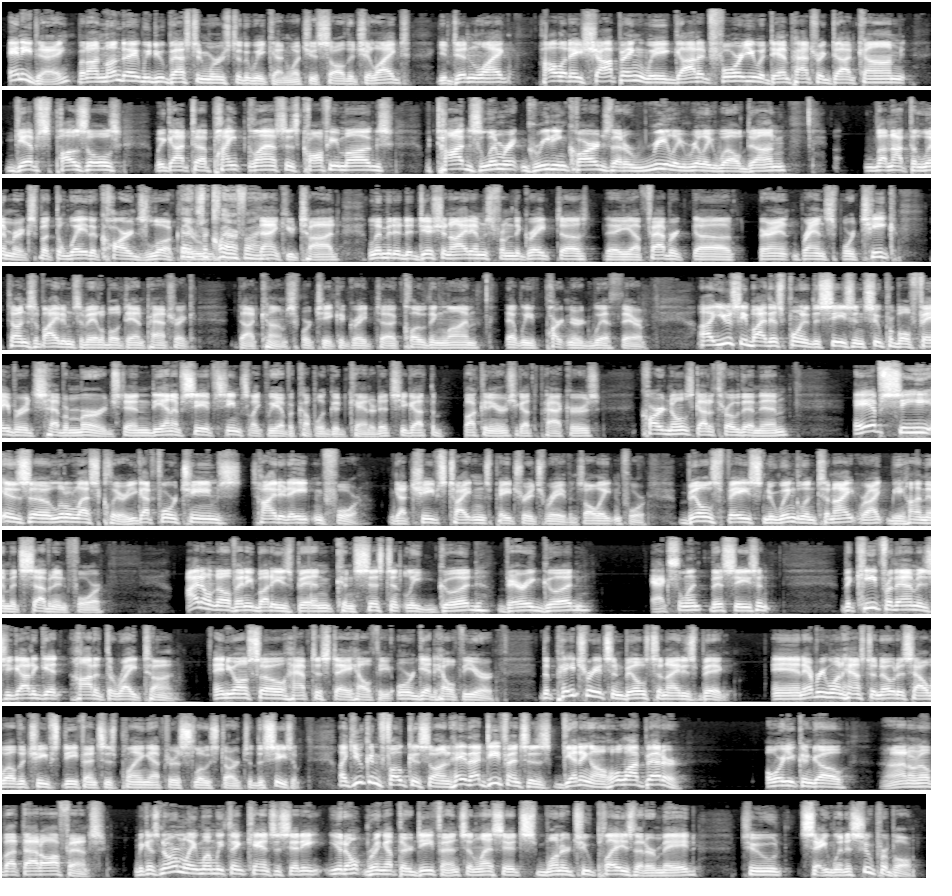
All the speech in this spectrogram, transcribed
any day. But on Monday, we do best and worst of the weekend. What you saw that you liked, you didn't like Holiday shopping, we got it for you at danpatrick.com. Gifts, puzzles. We got uh, pint glasses, coffee mugs, Todd's Limerick greeting cards that are really, really well done. Well, not the limericks, but the way the cards look. Thanks They're, for clarifying. Thank you, Todd. Limited edition items from the great uh, the uh, fabric uh, brand, brand Sportique. Tons of items available at danpatrick.com. Sportique, a great uh, clothing line that we've partnered with there. Uh, usually by this point of the season, Super Bowl favorites have emerged, and the NFC. It seems like we have a couple of good candidates. You got the Buccaneers, you got the Packers, Cardinals. Got to throw them in. AFC is a little less clear. You got four teams tied at eight and four. You got Chiefs, Titans, Patriots, Ravens, all eight and four. Bills face New England tonight, right behind them at seven and four. I don't know if anybody's been consistently good, very good, excellent this season. The key for them is you got to get hot at the right time. And you also have to stay healthy or get healthier. The Patriots and Bills tonight is big. And everyone has to notice how well the Chiefs defense is playing after a slow start to the season. Like you can focus on, hey, that defense is getting a whole lot better. Or you can go, I don't know about that offense. Because normally when we think Kansas City, you don't bring up their defense unless it's one or two plays that are made to, say, win a Super Bowl.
